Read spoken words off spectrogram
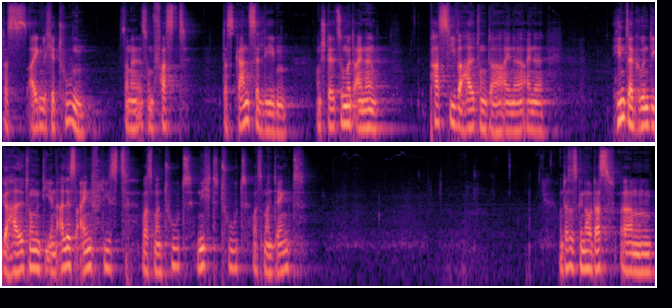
das eigentliche Tun, sondern es umfasst das ganze Leben und stellt somit eine passive Haltung dar, eine, eine hintergründige Haltung, die in alles einfließt, was man tut, nicht tut, was man denkt. Und das ist genau das, ähm,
